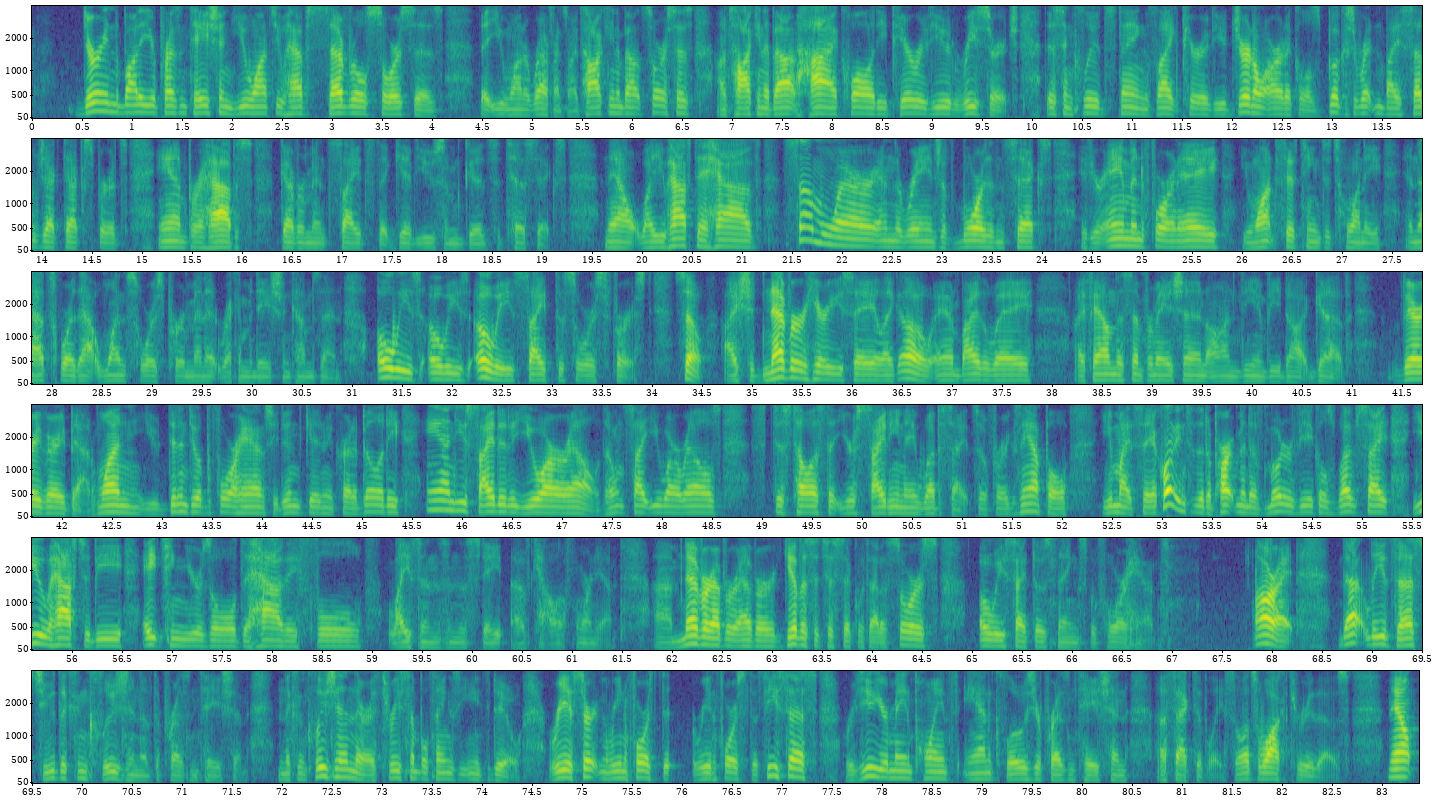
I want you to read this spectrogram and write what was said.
during the body of your presentation, you want to have several sources that you want to reference. I'm talking about sources, I'm talking about high quality peer reviewed research. This includes things like peer reviewed journal articles, books written by subject experts, and perhaps government sites that give you some good statistics. Now, while you have to have somewhere in the range of more than six, if you're aiming for an A, you want 15 to 20, and that's where that one source per minute recommendation comes in. Always, always, always cite the source first. So I should never hear you say like, oh, and by the way, I found this information on dmv.gov very, very bad. One, you didn't do it beforehand, so you didn't get any credibility, and you cited a URL. Don't cite URLs, just tell us that you're citing a website. So, for example, you might say, according to the Department of Motor Vehicles website, you have to be 18 years old to have a full license in the state of California. Um, never, ever, ever give a statistic without a source. Always cite those things beforehand. All right, that leads us to the conclusion of the presentation. In the conclusion, there are three simple things that you need to do. Reassert and reinforce the, reinforce the thesis, review your main points, and close your presentation effectively. So let's walk through those. Now,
